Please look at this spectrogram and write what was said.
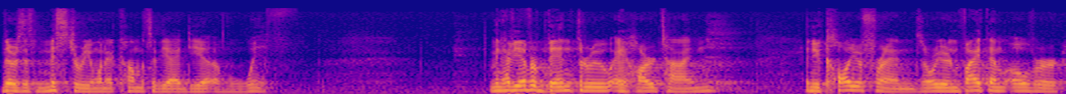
There's this mystery when it comes to the idea of with. I mean, have you ever been through a hard time and you call your friends or you invite them over,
